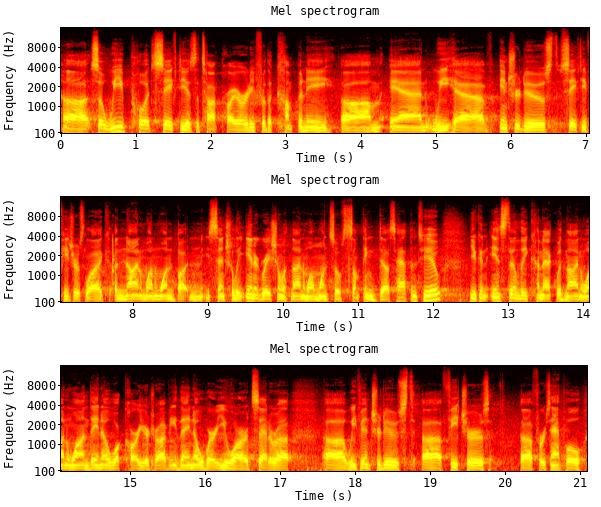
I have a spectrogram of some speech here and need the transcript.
Uh, so we put safety as the top priority for the company, um, and we have introduced safety features like a 911 button, essentially integration with 911. So if something does happen to you, you can instantly connect with 911. They know what car you're driving, they know where you are, etc. Uh, we've introduced uh, features, uh, for example,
